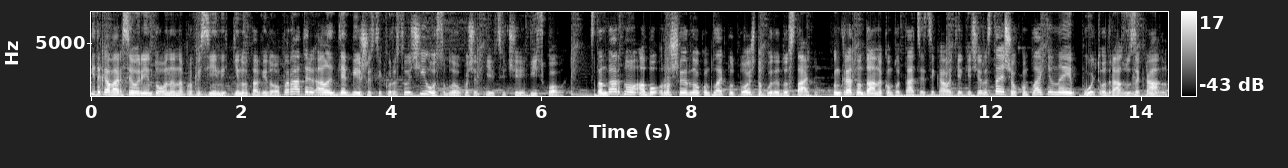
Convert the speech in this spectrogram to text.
І така версія орієнтована на професійних кіно та відеооператорів, але для більшості користувачів, особливо початківців чи військових, стандартного або розширеного комплекту точно буде достатньо. Конкретно дана комплектація цікава тільки через те, що в комплекті в неї пульт одразу з екрану.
